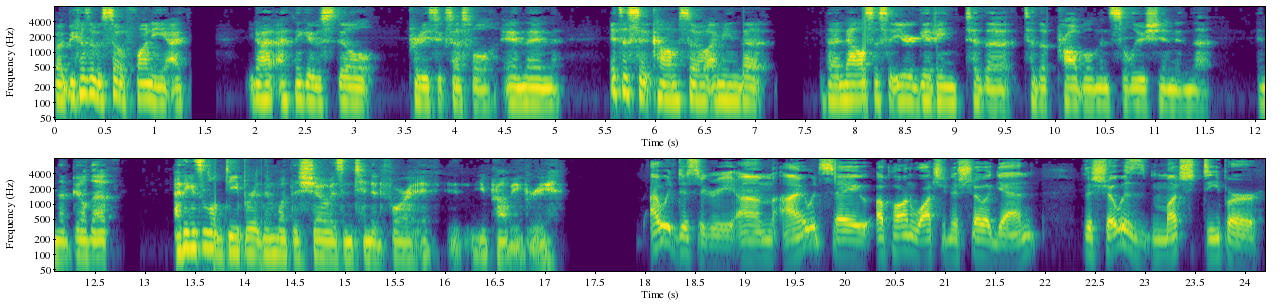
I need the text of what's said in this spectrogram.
But because it was so funny, I, you know, I, I think it was still pretty successful. And then it's a sitcom, so I mean the the analysis that you're giving to the to the problem and solution in the in the build up I think it's a little deeper than what the show is intended for. If you probably agree. I would disagree. Um, I would say upon watching the show again, the show is much deeper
